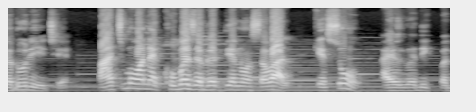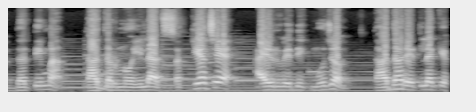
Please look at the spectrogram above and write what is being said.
જરૂરી છે. પાંચમો અને ખૂબ જ અગત્યનો સવાલ કે શું આયુર્વેદિક પદ્ધતિમાં દાદરનો ઈલાજ શક્ય છે? આયુર્વેદિક મુજબ દાદર એટલે કે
